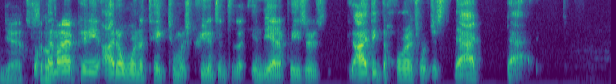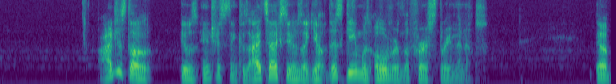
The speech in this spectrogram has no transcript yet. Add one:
Yeah. So, so, in my opinion, I don't want to take too much credence into the Indiana Pacers. I think the Hornets were just that bad. I just thought it was interesting because I texted you. I was like, "Yo, this game was over in the first three minutes." The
